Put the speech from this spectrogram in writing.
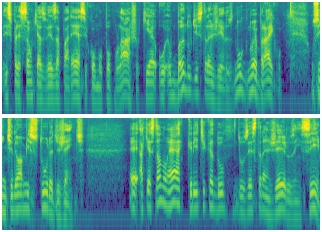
expressão que às vezes aparece como populacho, que é o, um bando de estrangeiros. No, no hebraico, o sentido é uma mistura de gente. É, a questão não é a crítica do, dos estrangeiros em si,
